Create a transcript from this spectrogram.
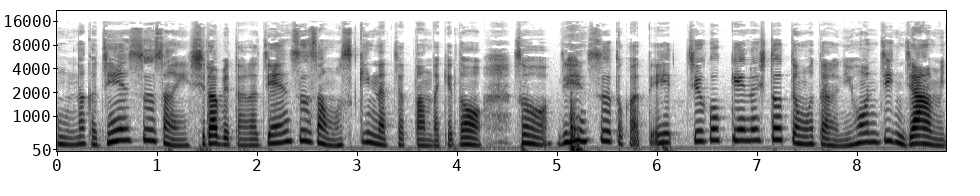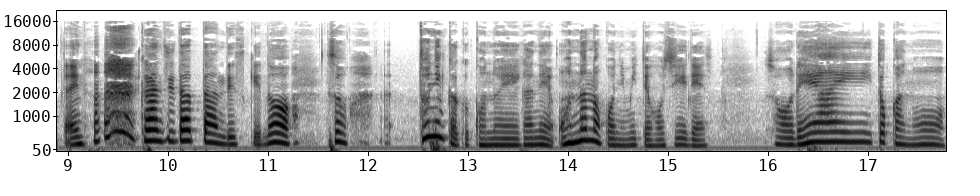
う、なんかジェーンスーさん調べたらジェーンスーさんも好きになっちゃったんだけど、そう、ジェーンスーとかって、え、中国系の人って思ったら日本人じゃんみたいな感じだったんですけど、そう、とにかくこの映画ね、女の子に見てほしいです。そう、恋愛とかの、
